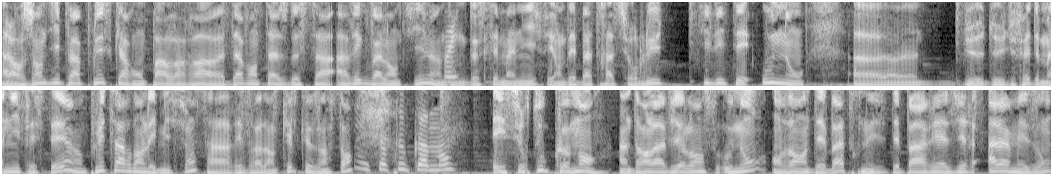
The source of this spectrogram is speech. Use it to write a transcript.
Alors j'en dis pas plus car on parlera euh, davantage de ça avec Valentine, Oui. donc de ces manifs et on débattra sur l'utilité ou non euh, du, du- du fait de manifester. hein. Plus tard dans l'émission, ça arrivera dans quelques instants. Et surtout comment? Et surtout comment, hein, dans la violence ou non, on va en débattre. N'hésitez pas à réagir à la maison.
